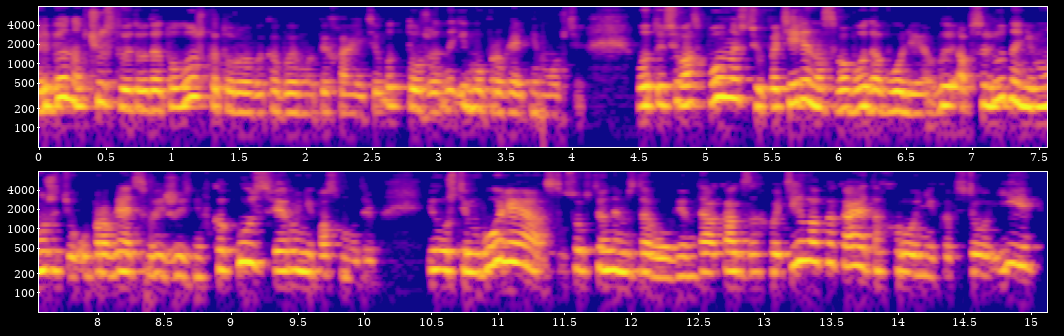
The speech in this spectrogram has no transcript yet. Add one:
Ребенок чувствует вот эту ложь, которую вы бы ему пихаете, вот тоже им управлять не можете. Вот то есть у вас полностью потеряна свобода воли. Вы абсолютно не можете управлять своей жизнью, в какую сферу не посмотрим. И уж тем более собственным здоровьем, да, как захватила какая-то хроника, все. И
